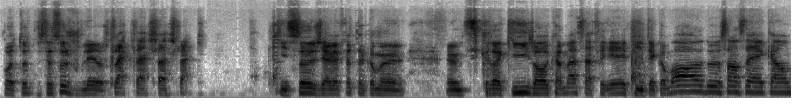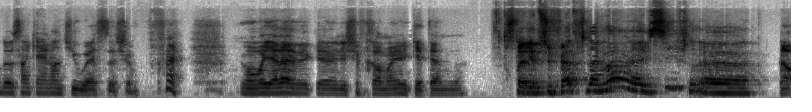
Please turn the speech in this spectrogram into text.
pas toutes. C'est ça, je voulais slack, slack, slack, slack. Puis ça, j'avais fait euh, comme un, un petit croquis, genre comment ça ferait, puis il était comme ah 250, 240 US. Je suis comme, on va y aller avec euh, les chiffres romains qui étaient. Tu te l'es-tu fait finalement euh, ici? Euh... Non,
